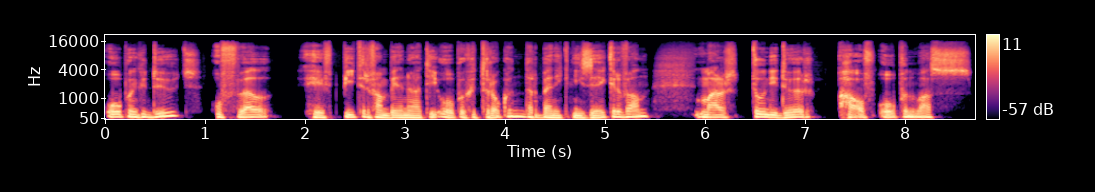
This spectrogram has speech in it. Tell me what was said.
opengeduwd, ofwel heeft Pieter van binnenuit die opengetrokken. Daar ben ik niet zeker van. Maar toen die deur half open was,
